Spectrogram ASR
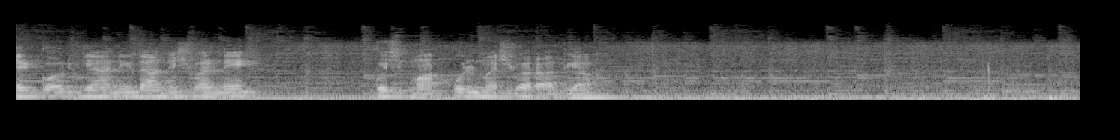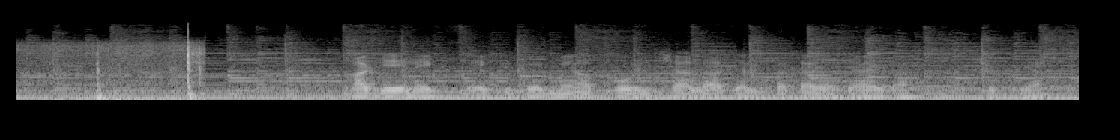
एक और ज्ञानी दानश्वर ने कुछ माकूल मशवरा दिया। आगे नेक्स्ट एपिसोड में आपको इंशाल्लाह जल्द बताया जाएगा। शुक्रिया।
